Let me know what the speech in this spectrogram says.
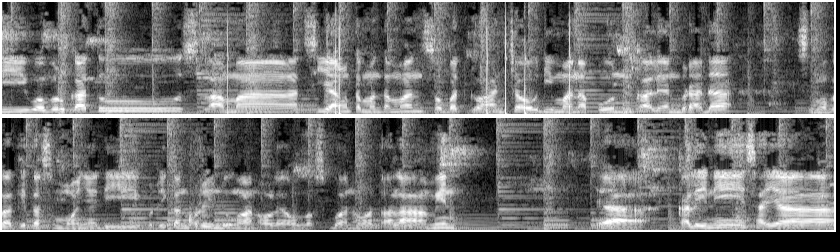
Warahmatullahi wabarakatuh. Selamat siang teman-teman, sobat Gohancau di mana pun kalian berada. Semoga kita semuanya diberikan perlindungan oleh Allah Subhanahu Wa Taala. Amin. Ya, kali ini saya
